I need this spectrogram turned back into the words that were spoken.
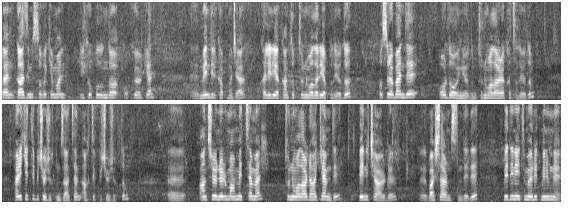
Ben Gazi Mustafa Kemal İlkokulu'nda okuyorken e, mendil kapmaca, kaleli yakan top turnuvaları yapılıyordu. O sıra ben de orada oynuyordum, turnuvalara katılıyordum. Hareketli bir çocuktum zaten, aktif bir çocuktum. E, antrenörüm Ahmet Temel turnuvalarda hakemdi. Beni çağırdı, e, başlar mısın dedi. Beden eğitimi öğretmenimle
